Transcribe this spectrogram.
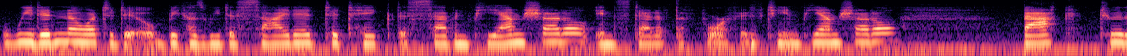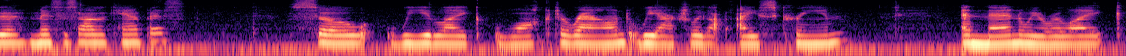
we didn't know what to do because we decided to take the 7 p.m. shuttle instead of the 4:15 p.m. shuttle back to the Mississauga campus. So we like walked around. We actually got ice cream. And then we were like,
